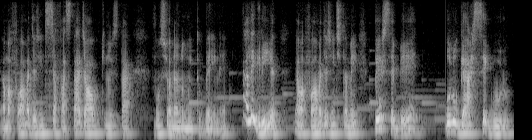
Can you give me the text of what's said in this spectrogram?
é uma forma de a gente se afastar de algo que não está funcionando muito bem, né? Alegria é uma forma de a gente também perceber o lugar seguro.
